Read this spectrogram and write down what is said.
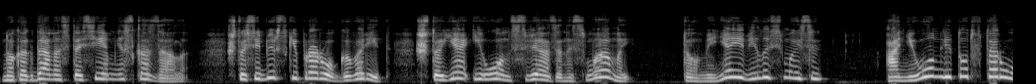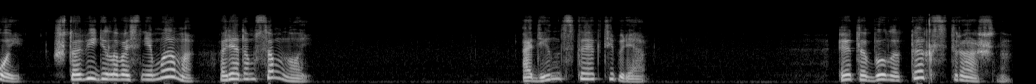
но когда Анастасия мне сказала, что сибирский пророк говорит, что я и он связаны с мамой, то у меня явилась мысль, а не он ли тот второй, что видела во сне мама рядом со мной? 11 октября. Это было так страшно.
